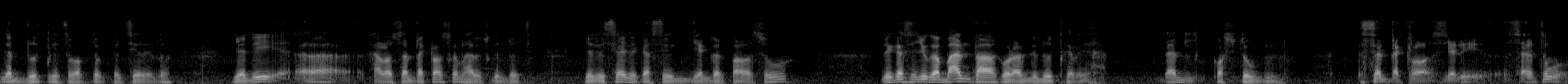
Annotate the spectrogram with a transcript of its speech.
gedut gitu waktu kecil itu jadi uh, kalau Santa Claus kan harus gedut jadi saya dikasih jenggot palsu. Dikasih juga bantal kurang gedut kan ya dan kostum Santa Claus. Jadi saya tuh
